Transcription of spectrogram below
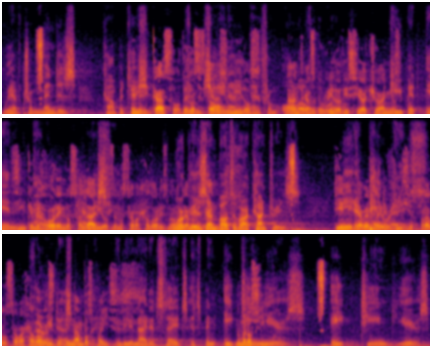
We have tremendous En competition el caso de los from Estados China Unidos, and from all han over the transcurrido world. 18 años Keep it in sin que our mejoren los salarios hemisphere. de los trabajadores Workers in norteamericanos. Both of our countries Tiene need que a haber pay beneficios raise para los very trabajadores en ambos desperately. países. In the United States, it's been 18 Número cinco. years. 18 years.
